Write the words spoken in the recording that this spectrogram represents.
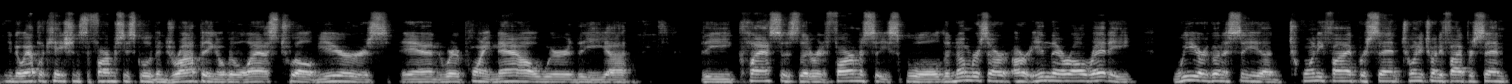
you know, applications to pharmacy school have been dropping over the last 12 years, and we're at a point now where the uh, the classes that are in pharmacy school, the numbers are, are in there already. We are going to see a 25%, 20, 25%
